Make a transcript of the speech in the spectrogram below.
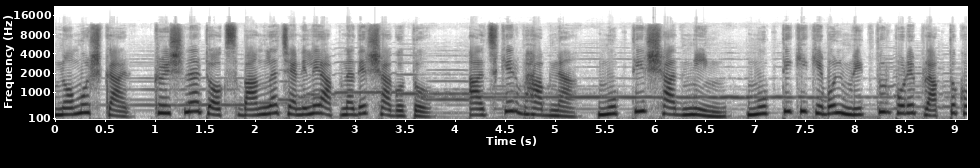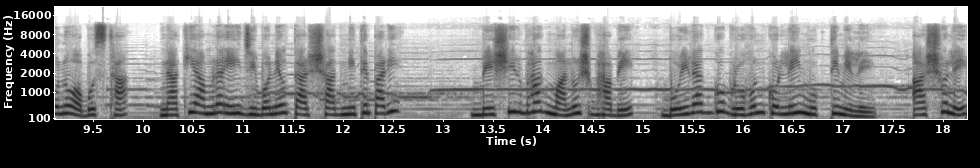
নমস্কার, কৃষ্ণা টক্স বাংলা চ্যানেলে আপনাদের স্বাগত। আজকের ভাবনা, মুক্তির স্বাদ নিন। মুক্তি কি কেবল মৃত্যুর পরে প্রাপ্ত কোনো অবস্থা, নাকি আমরা এই জীবনেও তার স্বাদ নিতে পারি? বেশিরভাগ মানুষ ভাবে, বৈরাগ্য গ্রহণ করলেই মুক্তি মেলে। আসলে,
